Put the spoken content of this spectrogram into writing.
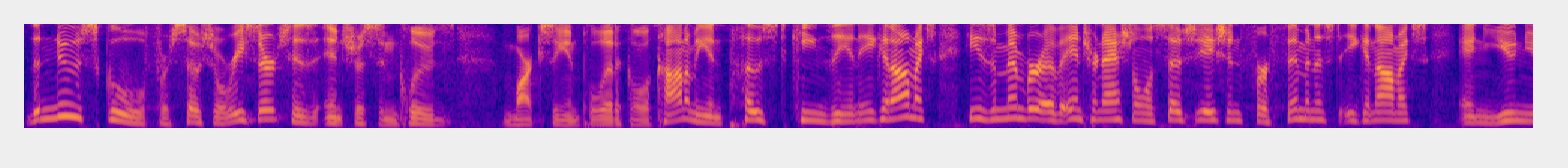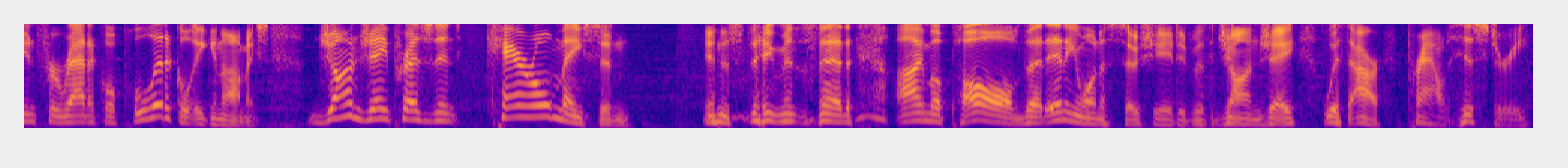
the New School for Social Research. His interests includes Marxian political economy and post-Keynesian economics. He's a member of International Association for Feminist Economics and Union for Radical Political Economics. John Jay President Carol Mason in a statement said, I'm appalled that anyone associated with John Jay, with our proud history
